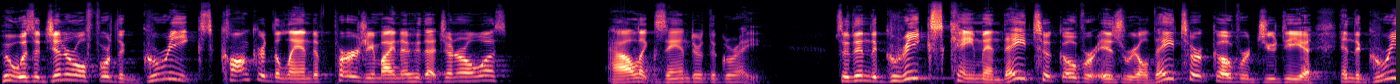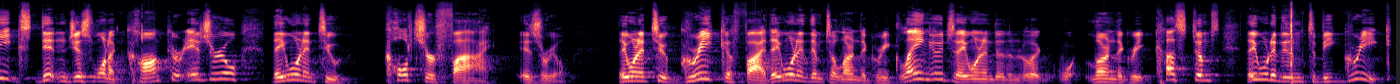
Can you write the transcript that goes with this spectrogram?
who was a general for the Greeks, conquered the land of Persia. Anybody know who that general was? Alexander the Great. So then the Greeks came in. They took over Israel. They took over Judea. And the Greeks didn't just want to conquer Israel, they wanted to culturify Israel. They wanted to Greekify. They wanted them to learn the Greek language. They wanted them to learn the Greek customs. They wanted them to be Greek.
